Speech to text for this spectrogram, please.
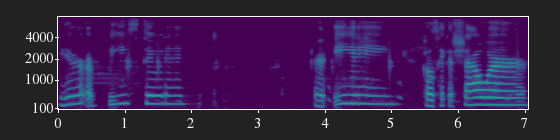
You're a B student. You're eating. Go take a shower.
